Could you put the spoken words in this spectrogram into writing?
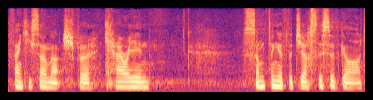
Thank you so much for carrying something of the justice of God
